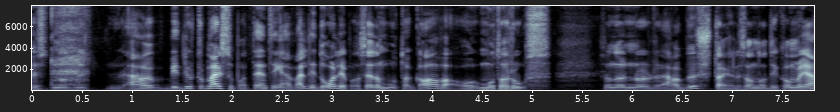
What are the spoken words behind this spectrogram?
hvis du, jeg har blitt gjort oppmerksom på at det er en ting jeg er veldig dårlig på, så er det å motta gaver og motta ros. Så når, når jeg har bursdag eller sånn, og de kommer ja,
